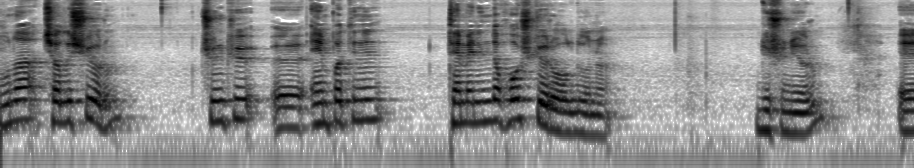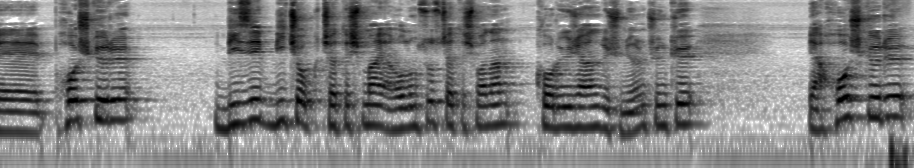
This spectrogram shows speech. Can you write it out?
buna çalışıyorum. Çünkü e, empatinin temelinde hoşgörü olduğunu düşünüyorum. E, hoşgörü bizi birçok çatışma yani olumsuz çatışmadan koruyacağını düşünüyorum. Çünkü ya hoşgörü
